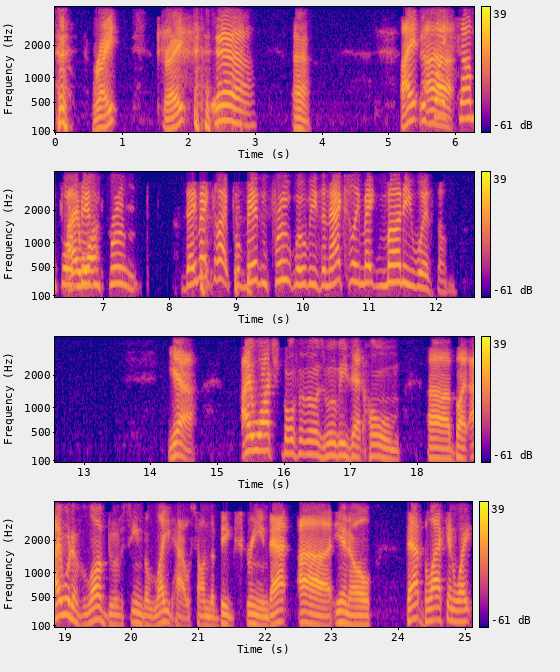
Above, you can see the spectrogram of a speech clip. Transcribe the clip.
right? Right? Yeah. uh, I It's uh, like some forbidden wa- fruit. They make like forbidden fruit movies and actually make money with them. Yeah. I watched both of those movies at home, uh, but I would have loved to have seen The Lighthouse on the big screen. That, uh, you know, that black and white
